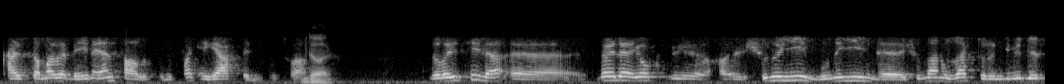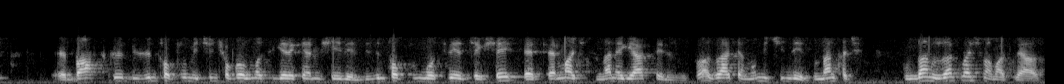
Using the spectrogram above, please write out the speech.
kalp damar ve beyne en sağlıklı mutfak Ege Akdeniz mutfağı. Doğru. Dolayısıyla e, böyle yok e, şunu yiyin, bunu yiyin, e, şundan uzak durun gibi bir e, baskı bizim toplum için çok olması gereken bir şey değil. Bizim toplum motive edecek şey beslenme açısından Ege Akdeniz mutfağı. Zaten bunun içindeyiz. Bundan kaç, bundan uzaklaşmamak lazım.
